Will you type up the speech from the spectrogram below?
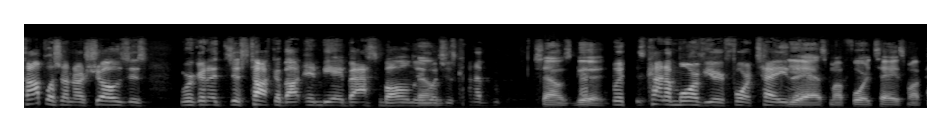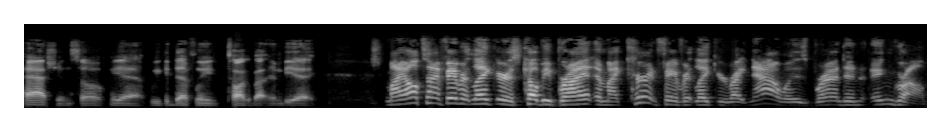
accomplish on our shows is we're gonna just talk about NBA basketball only, Sounds which is kind of Sounds good. which is kind of more of your forte. There. Yeah, it's my forte. It's my passion. So yeah, we could definitely talk about NBA. My all-time favorite Laker is Kobe Bryant, and my current favorite Laker right now is Brandon Ingram.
